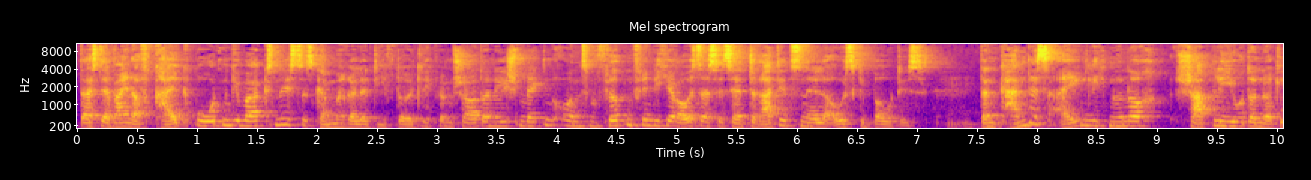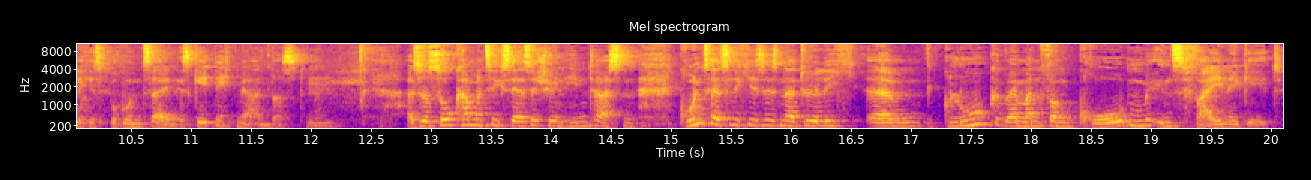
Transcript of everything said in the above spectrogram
dass der Wein auf Kalkboden gewachsen ist. Das kann man relativ deutlich beim Chardonnay schmecken. Und zum vierten finde ich heraus, dass er sehr traditionell ausgebaut ist. Mhm. Dann kann das eigentlich nur noch Chablis oder nördliches Burgund sein. Es geht nicht mehr anders. Mhm. Also so kann man sich sehr, sehr schön hintasten. Grundsätzlich ist es natürlich ähm, klug, wenn man vom Groben ins Feine geht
